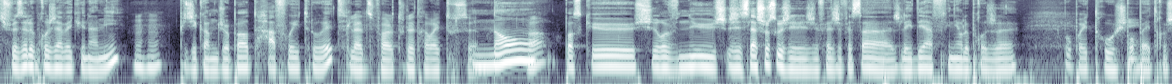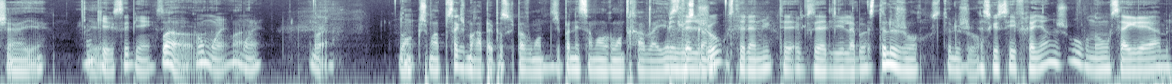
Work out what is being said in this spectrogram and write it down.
Je faisais le projet avec une amie. Mhm. Puis j'ai comme drop out halfway through it. Tu l'as dû faire tout le travail tout seul. Non, Ah. parce que je suis revenu. C'est la chose que j'ai fait. J'ai fait ça. Je l'ai aidé à finir le projet Pour pas être trop chiant. pour pas être trop chiant. yeah. Ok, Yeah. c'est bien. c'est Ouais, bien. Au moins, au ouais. moins. Donc c'est pour ça que je me rappelle parce que j'ai pas vraiment, j'ai pas nécessairement vraiment travaillé. C'était le comme- jour ou c'était la nuit que vous alliez là-bas? C'était le jour. C'était le jour. Est-ce que c'est effrayant le jour ou non? C'est agréable?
